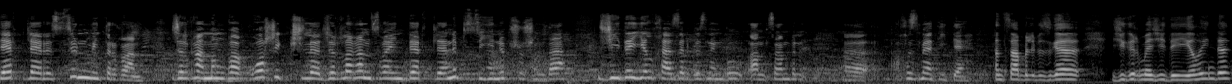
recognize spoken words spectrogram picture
дәртләре сүнми торган. Җырга моңга гашык кешеләр җырлаган саен дәртләнеп, сөенеп шушында 7 ел хәзер безнең бу ансамбль хезмәт итә. Ансамбль безгә 27 ел инде.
